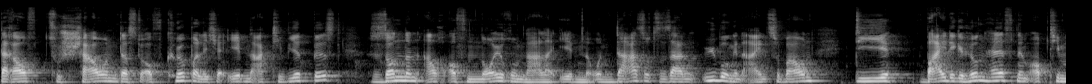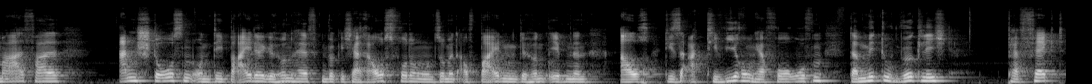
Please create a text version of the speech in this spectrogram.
darauf zu schauen, dass du auf körperlicher Ebene aktiviert bist, sondern auch auf neuronaler Ebene und da sozusagen Übungen einzubauen, die beide Gehirnhälften im Optimalfall anstoßen und die beide Gehirnhälften wirklich Herausforderungen und somit auf beiden Gehirnebenen auch diese Aktivierung hervorrufen, damit du wirklich perfekt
